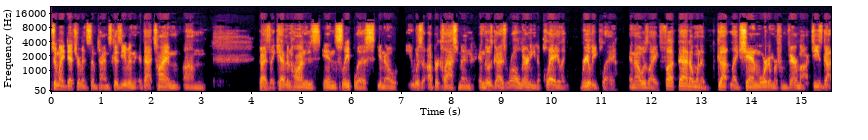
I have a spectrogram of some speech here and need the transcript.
to my detriment sometimes because even at that time, um, guys like Kevin Hahn, who's in Sleepless, you know, was an upperclassman, and those guys were all learning to play, like really play. And I was like, fuck that. I want to gut like Shan Mortimer from Wehrmacht. He's got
